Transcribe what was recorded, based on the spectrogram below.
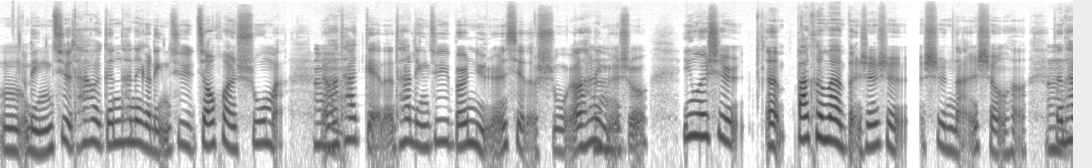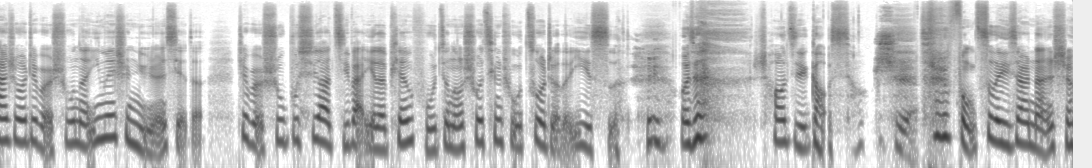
嗯邻居，他会跟他那个邻居交换书嘛，然后嗯。他给了他邻居一本女人写的书，然后他里面嗯。说，因为是呃巴克曼本身是是男生哈，但嗯。他说这本书呢，因为是女人写的，这本书不需要几百页的篇幅就能说清楚作者的意思，我觉得 超级搞笑，是。就是讽刺了一下男生。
